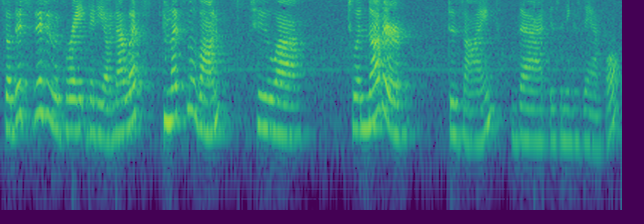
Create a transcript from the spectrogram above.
So this this is a great video. Now let's let's move on to uh, to another design that is an example.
